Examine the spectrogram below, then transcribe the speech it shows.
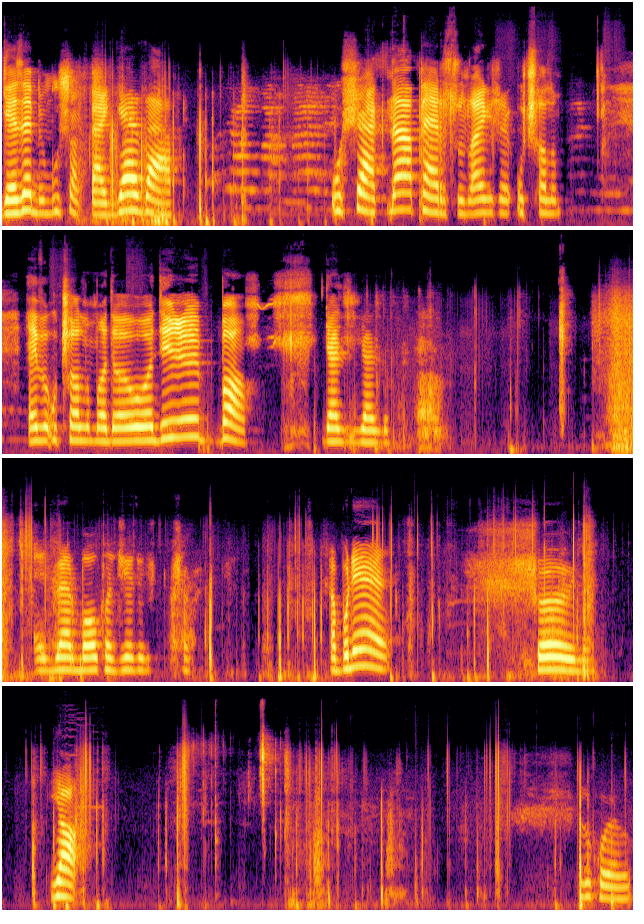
Gezemim uşak ben gezem. Uşak ne yaparsın arkadaşlar uçalım. Evet uçalım hadi hadi bam. Geldim geldim. Enver baltacıya dönüştü uşak. Ya bu ne? Şöyle. Ya. Şunu koyalım.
